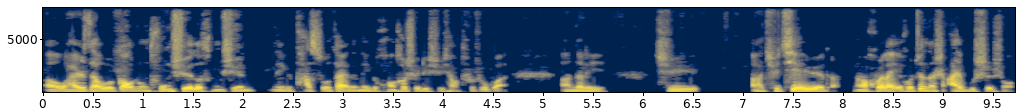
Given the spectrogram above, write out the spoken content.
啊。我还是在我高中同学的同学那个他所在的那个黄河水利学校图书馆啊那里去啊去借阅的啊。回来以后真的是爱不释手。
